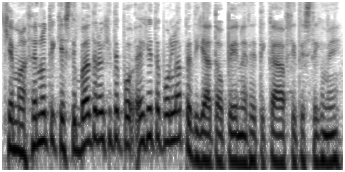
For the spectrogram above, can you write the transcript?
Και μαθαίνω ότι και στην Πάντρα έχετε, πο- έχετε πολλά παιδιά τα οποία είναι θετικά αυτή τη στιγμή.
